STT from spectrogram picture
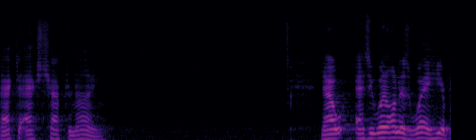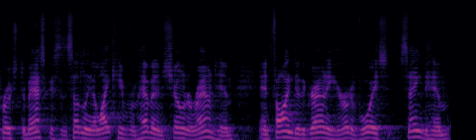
Back to Acts chapter 9. Now, as he went on his way, he approached Damascus, and suddenly a light came from heaven and shone around him. And falling to the ground, he heard a voice saying to him,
